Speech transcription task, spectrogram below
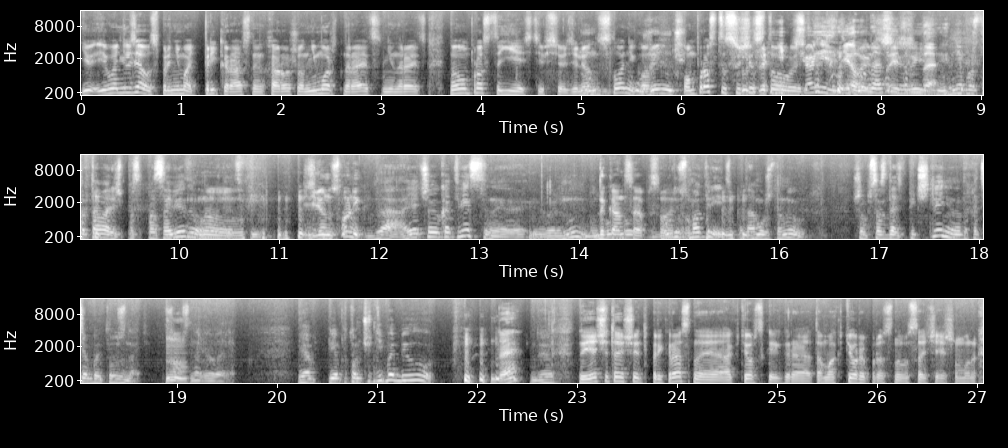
Ну, его нельзя воспринимать прекрасным, хорошим. Он не может нравиться, не нравится. Но он просто есть, и все. Зеленый Ну, слоник, он, он просто уже существует ничего не сделаешь в нашей жизни. да. Мне просто товарищ пос- посоветовал Ну. этот фильм. Зеленый слоник? Да, а я человек ответственный. Говорю, ну, буду- До конца буду, посмотрел. буду смотреть, потому что, ну, чтобы создать впечатление, надо хотя бы это узнать, Ну. собственно говоря. Я, я потом чуть не побил его. Да? Да. Но я считаю, что это прекрасная актерская игра. Там актеры просто на высочайшем уровне.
